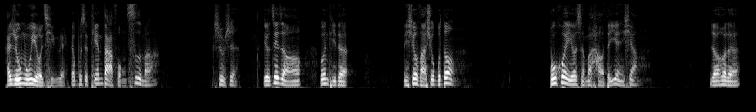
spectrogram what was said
还乳母有情嘞，那不是天大讽刺吗？是不是？有这种问题的，你修法修不动，不会有什么好的印象。然后呢，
